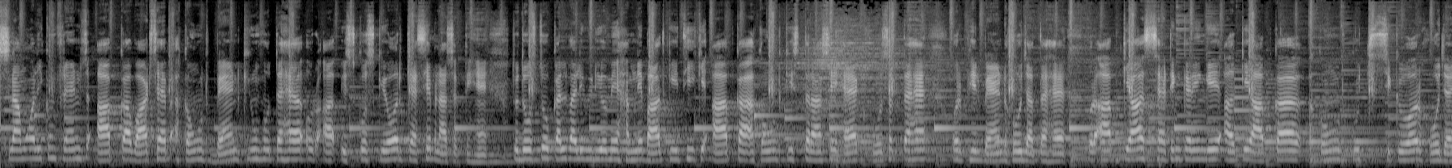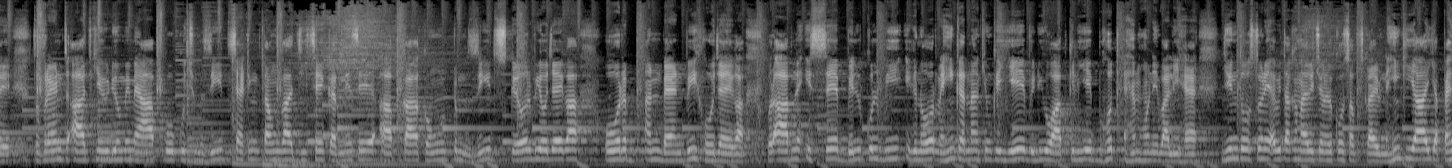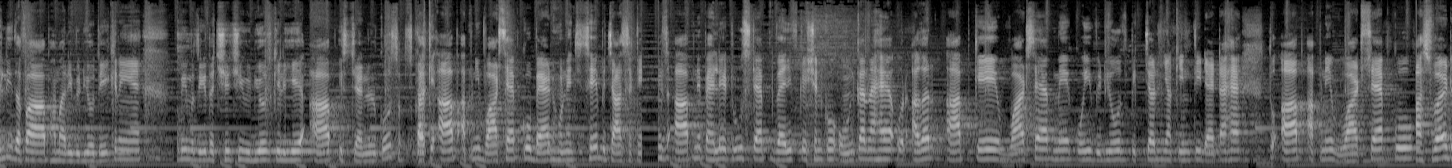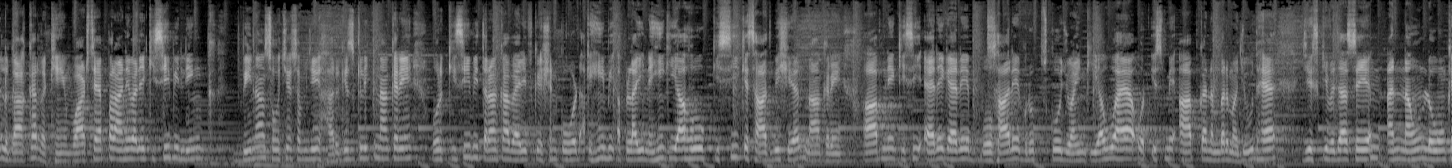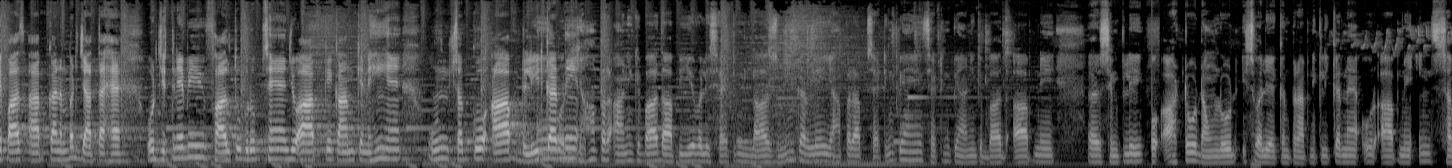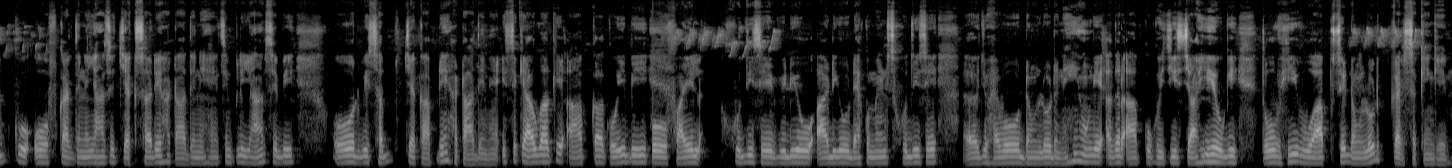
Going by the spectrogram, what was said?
वालेकुम फ्रेंड्स, आपका WhatsApp account banned क्यों होता है और आप इसको सिक्योर कैसे बना सकते हैं? तो दोस्तों, कल वाली वीडियो में हमने बात की थी कि आपका अकाउंट किस तरह से हैक हो सकता है और फिर बैंड हो जाता है और आप क्या सेटिंग करेंगे कि आपका अकाउंट कुछ सिक्योर हो जाए। तो फ्रेंड्स, आज की वीडियो में मैं आपको कुछ मज़ीद सेटिंग बताऊँगा जिसे करने से आपका अकाउंट मज़ीद सिक्योर भी हो जाएगा और अनबैंड भी हो जाएगा। और आपने इससे बिल्कुल भी इग्नोर नहीं करना क्योंकि ये वीडियो आपके लिए बहुत अहम होने वाली है। जिन दोस्तों ने अभी तक हमारे चैनल को सब्सक्राइब नहीं किया, या पहली दफ़ा आप हमारी वीडियो देख रहे हैं, भी मज़ीद अच्छी अच्छी वीडियोज़ के लिए आप इस चैनल को सब्सक्राइब कि आप अपनी व्हाट्सएप को बैन होने से बचा सकें। आपने पहले टू स्टेप वेरिफिकेशन को ऑन करना है और अगर आपके व्हाट्सएप में कोई वीडियोस पिक्चर या कीमती डाटा है तो आप अपने व्हाट्सएप को पासवर्ड लगा कर रखें। व्हाट्सएप पर आने वाले किसी भी लिंक बिना सोचे समझे हरगिज़ क्लिक ना करें और किसी भी तरह का वेरिफिकेशन कोड कहीं भी अप्लाई नहीं किया हो किसी के साथ भी शेयर ना करें। आपने किसी एरे गहरे सारे ग्रुप्स को ज्वाइन किया हुआ है और इसमें आपका नंबर मौजूद है जिसकी वजह से अननाउन लोगों के पास आपका नंबर जाता है। और जितने भी फालतू ग्रुप्स हैं जो आपके काम के नहीं हैं उन सबको आप डिलीट कर दें। यहाँ पर आने के बाद आप ये वाली सेटिंग लाजमी कर लें। यहाँ पर आप सेटिंग पे आएँ। सेटिंग पे आने के बाद आपने सिंपली ऑटो डाउनलोड इस वाले आइकन पर आपने क्लिक करना है और आपने इन सबको ऑफ़ कर देना है। यहाँ से चेक सारे हटा देने हैं। सिंपली यहाँ से भी और भी सब चेक आपने हटा देने हैं। इससे क्या होगा कि आपका कोई भी फ़ाइल खुद ही से वीडियो, ऑडियो, डॉक्यूमेंट्स खुद ही से जो है वो डाउनलोड नहीं होंगे। अगर आपको कोई चीज़ चाहिए होगी तो ही वो आप उसे डाउनलोड कर सकेंगे।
